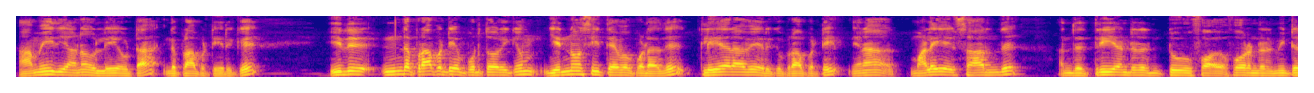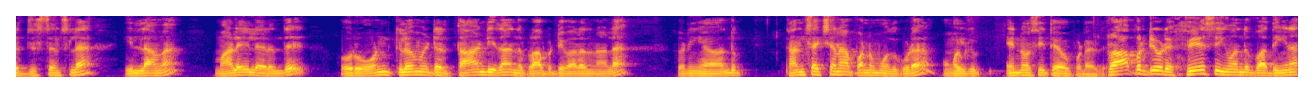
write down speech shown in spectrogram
அமைதியான ஒரு லே அவுட்டாக இந்த ப்ராப்பர்ட்டி இருக்குது இது இந்த ப்ராப்பர்ட்டியை பொறுத்த வரைக்கும் என்ஓசி தேவைப்படாது. கிளியராகவே இருக்குது ப்ராப்பர்ட்டி ஏன்னா மலையை சார்ந்து அந்த three hundred to four hundred meter டிஸ்டன்ஸில் இல்லாமல் மலையிலேருந்து ஒரு ஒன் கிலோமீட்டர் தாண்டி தான் இந்த ப்ராப்பர்ட்டி வர்றதுனால ஸோ நீங்கள் வந்து கன்ஸ்ட்ரக்ஷனாக பண்ணும்போது கூட உங்களுக்கு என்ஓசி தேவைப்படாது. ப்ராப்பர்ட்டியோட ஃபேஸிங் வந்து பார்த்தீங்கன்னா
